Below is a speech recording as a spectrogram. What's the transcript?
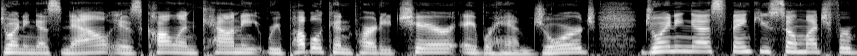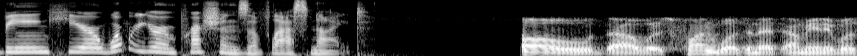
Joining us now is Collin County Republican Party Chair Abraham George. Joining us, thank you so much for being here. What were your impressions of last night? Oh, that was fun, wasn't it? I mean, it was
